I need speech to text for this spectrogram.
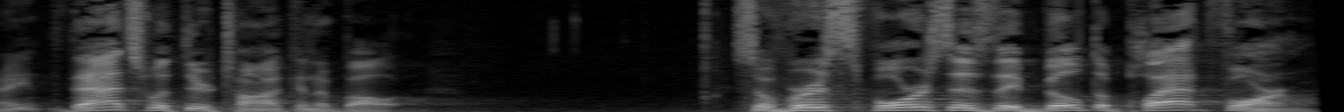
Right? That's what they're talking about. So, verse 4 says they built a platform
